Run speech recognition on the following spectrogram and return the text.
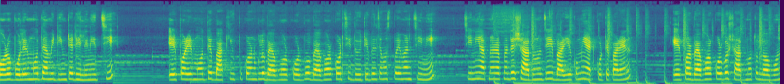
বড় বোলের মধ্যে আমি ডিমটা ঢেলে নিচ্ছি। এরপর এর মধ্যে বাকি উপকরণগুলো ব্যবহার করব। ব্যবহার করছি দুই টেবিল চামচ পরিমাণ চিনি। চিনি আপনারা আপনাদের স্বাদ অনুযায়ী বাড়িয়ে কমিয়ে অ্যাড করতে পারেন। এরপর ব্যবহার করব স্বাদ মতো লবণ।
